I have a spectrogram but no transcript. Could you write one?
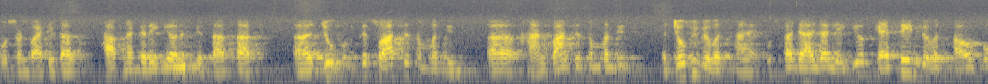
पोषण वाटिका स्थापना करेगी और इसके साथ साथ जो उनके स्वास्थ्य से संबंधित खान पान से संबंधित जो भी व्यवस्था है उसका जायजा लेगी और कैसे इन व्यवस्थाओं को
